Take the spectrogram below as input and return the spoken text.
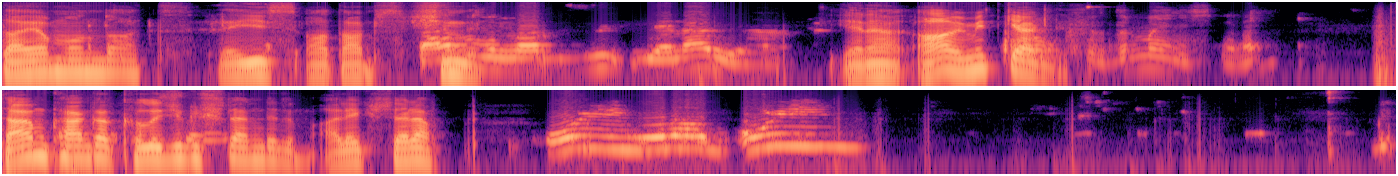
Diamond at. Reis adamsın. Şimdi Abi bunlar bizi yener ya. yine. Aa Ümit geldi. Oğlum Kırdırmayın işte lan. Tamam kanka kılıcı güçlendirdim. Aleykümselam. Oy yener. Oy. Bir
